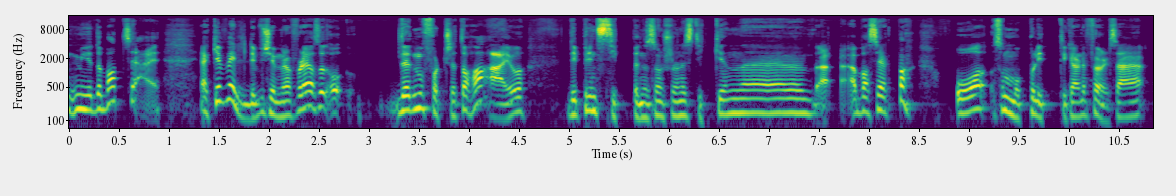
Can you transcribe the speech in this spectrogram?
mye debatt. Så jeg, jeg er ikke veldig bekymra for det. Altså, det du må fortsette å ha, er jo de prinsippene som journalistikken eh, er basert på. Og så må politikerne føle seg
